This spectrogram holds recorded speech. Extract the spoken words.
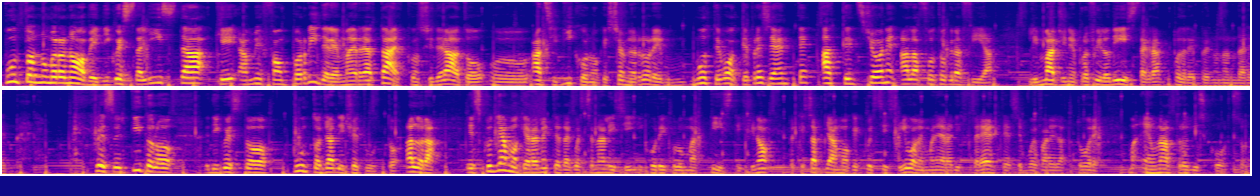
Punto numero 9 di questa lista che a me fa un po' ridere, ma in realtà è considerato, eh, anzi dicono che sia un errore molte volte presente, attenzione alla fotografia. L'immagine profilo di Instagram potrebbe non andare bene. Questo il titolo di questo punto già dice tutto. Allora, escludiamo chiaramente da queste analisi i curriculum artistici, no? Perché sappiamo che questi si vivono in maniera differente se vuoi fare l'attore, ma è un altro discorso.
